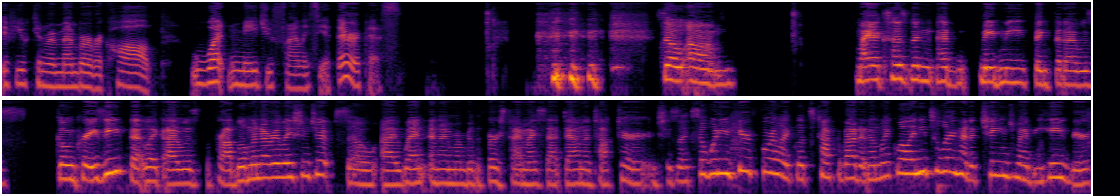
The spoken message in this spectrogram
if you can remember, recall, what made you finally see a therapist? so um my ex-husband had made me think that I was going crazy, that like I was the problem in our relationship. So I went and I remember the first time I sat down and talked to her and she's like, so what are you here for? Like, let's talk about it. And I'm like, well, I need to learn how to change my behavior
